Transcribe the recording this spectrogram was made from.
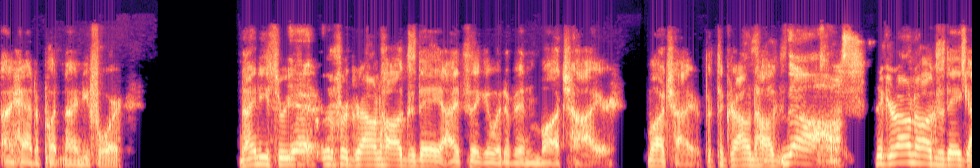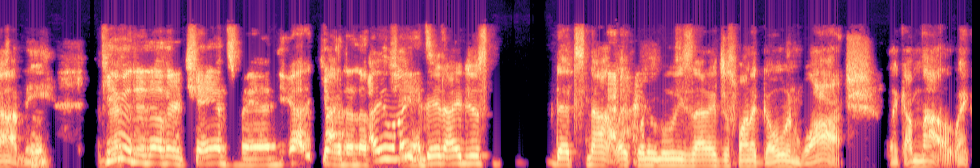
I had to put 94. 93 Yeah. for Groundhog's Day, I think it would have been much higher. Much higher. But the Groundhog's No, the Groundhog's Day got me. give it another chance, man. You got to give it another I liked it. I just that's not like one of the movies that I just want to go and watch. Like I'm not like,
